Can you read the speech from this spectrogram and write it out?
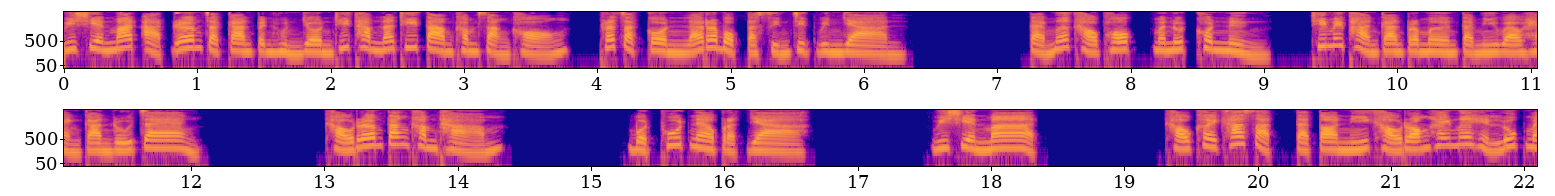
วิเชียนมาศอาจเริ่มจากการเป็นหุ่นยนต์ที่ทำหน้าที่ตามคำสั่งของ พระจักรกลและระบบตัดสินจิตวิญญาณ แต่เมื่อเขาพบมนุษย์คนหนึ่ง ที่ไม่ผ่านการประเมินแต่มีแววแห่งการรู้แจ้ง เขาเริ่มตั้งคำถาม บทพูดแนวปรัชญา วิเชียนมาศเขาเคยฆ่าสัตว์ แต่ตอนนี้เขาร้องให้เมื่อเห็นลูกแม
